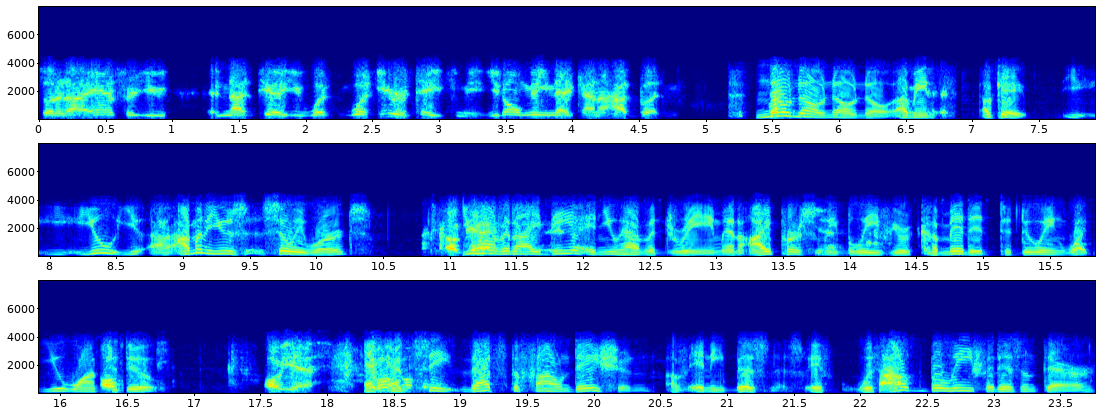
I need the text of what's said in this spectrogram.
So that I answer you and not tell you what what irritates me. You don't mean that kind of hot button. No, no, no, no. I mean, okay, you, you, you I'm going to use silly words. Okay. You have an idea and you have a dream, and I personally Yeah. believe you're committed to doing what you want Oh. to do. Oh yes. And, Well, and okay. see, that's the foundation of any business. If without belief it isn't there,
